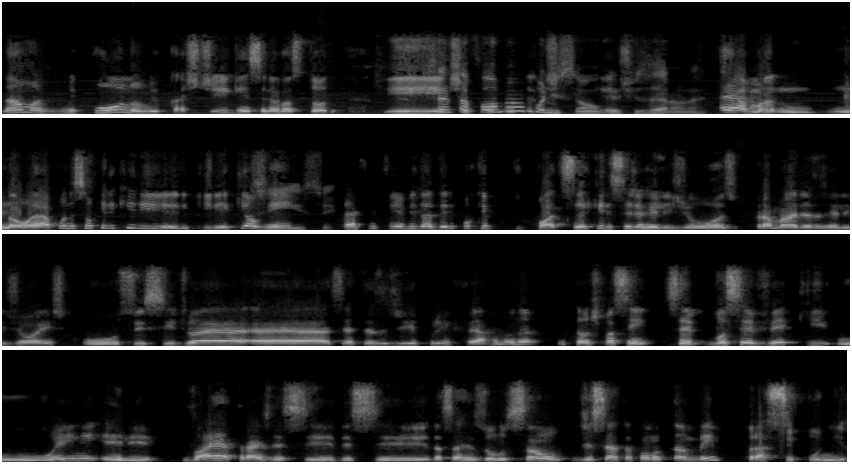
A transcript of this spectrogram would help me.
Não, mas me punam, me castiguem, esse negócio todo. E, De certa tipo, forma é uma ele- punição que eles fizeram, né? É, mas não é a punição que ele queria. Ele queria que alguém desse fim à vida dele, porque pode ser que ele seja religioso. Para a maioria das religiões, o suicídio é, é certeza de ir pro inferno, né? Então, tipo assim, cê- você vê que o Wayne, ele vai atrás desse, desse, dessa resolução, de certa forma, também para se punir.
